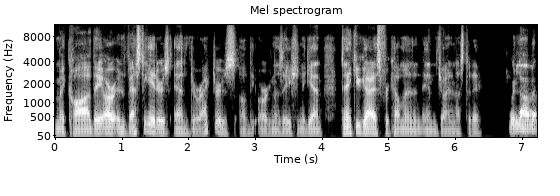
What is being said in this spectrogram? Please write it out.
McCaw. Uh, they are investigators and directors of the organization. Again, thank you guys for coming and, and joining us today. We love it.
